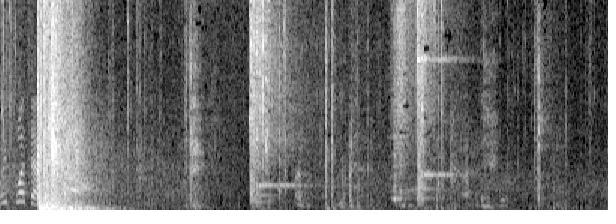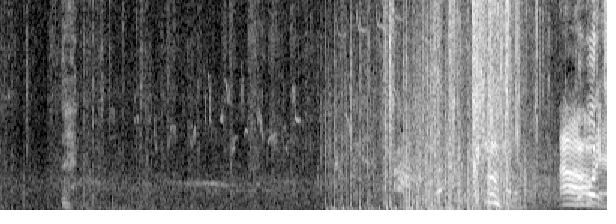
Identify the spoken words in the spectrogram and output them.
We that. Ah, worry. Got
